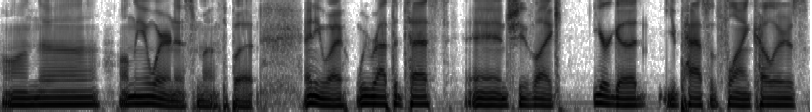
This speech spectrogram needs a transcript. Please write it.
on uh, on the awareness month. But anyway, we wrapped the test, and she's like, "You're good. You passed with flying colors.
